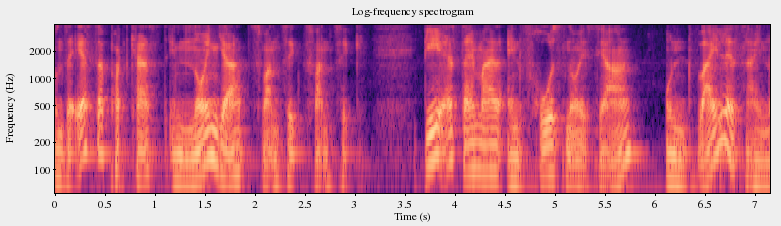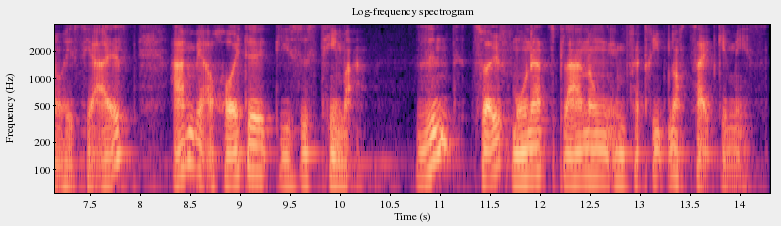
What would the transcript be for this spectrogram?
unser erster Podcast im neuen Jahr 2020. Dir erst einmal ein frohes neues Jahr und weil es ein neues Jahr ist, haben wir auch heute dieses Thema. Sind zwölf Monatsplanungen im Vertrieb noch zeitgemäß?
